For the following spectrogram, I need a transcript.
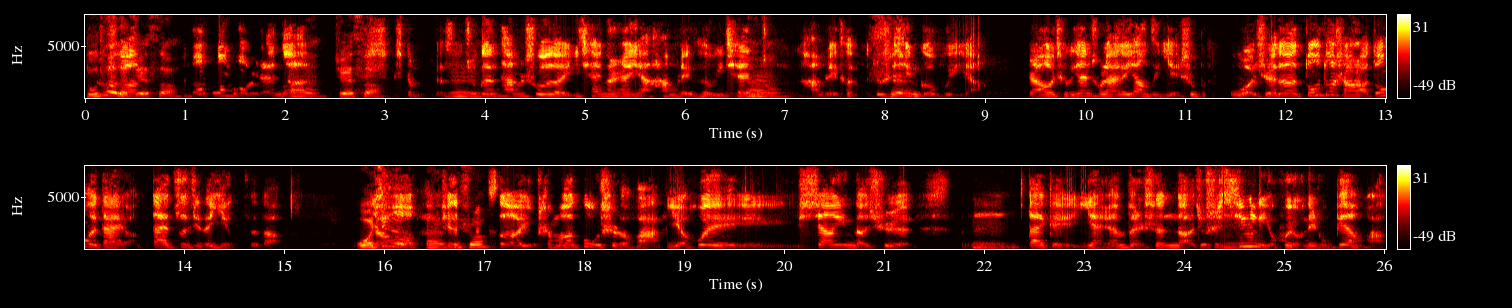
独特的角色，某某某人的嗯，角色，什么角色，嗯就跟他们说的，一千个人演哈姆雷特有一千种哈姆雷特，就是是性格不一样，然后呈现出来的样子也是不。我觉得多多少少都会带带自己的影子的。我记得然后，嗯，这个角，色有什么故事的话，也会相应的去，嗯，带给演员本身的，就是心里会有那种变化。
